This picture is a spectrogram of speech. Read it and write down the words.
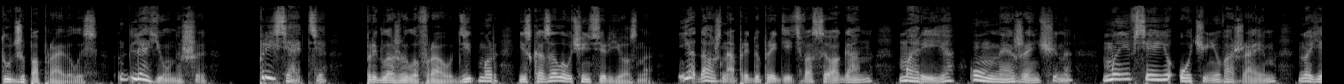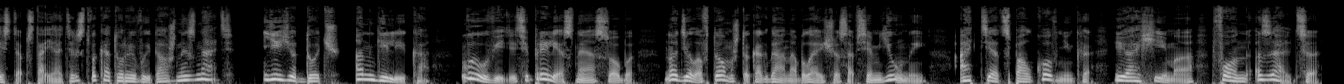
тут же поправилась. «Для юноши. Присядьте», — предложила фрау Дитмар и сказала очень серьезно. «Я должна предупредить вас, Иоганн. Мария — умная женщина. Мы все ее очень уважаем, но есть обстоятельства, которые вы должны знать». Ее дочь Ангелика. Вы увидите, прелестная особа. Но дело в том, что когда она была еще совсем юной, отец полковника Иоахима фон Зальца,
